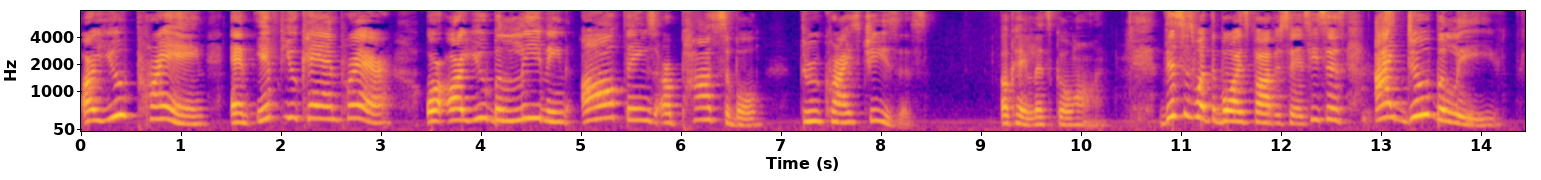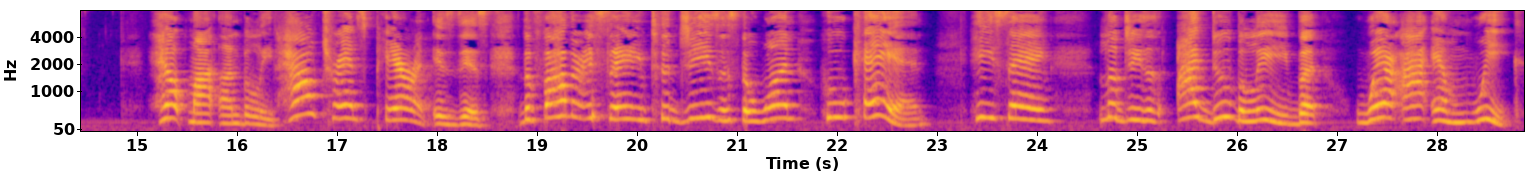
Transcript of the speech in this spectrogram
Are you praying and if you can prayer, or are you believing all things are possible through Christ Jesus? Okay, let's go on. This is what the boy's father says. He says, I do believe. Help my unbelief. How transparent is this? The father is saying to Jesus, the one who can, he's saying, Look, Jesus, I do believe, but where I am weak,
